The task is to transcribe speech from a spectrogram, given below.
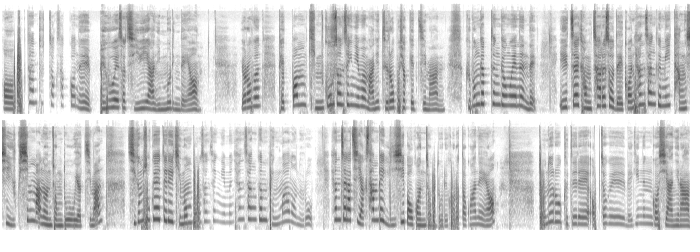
어, 폭탄 투척 사건을 배후에서 지휘한 인물인데요. 여러분, 백범 김구 선생님은 많이 들어보셨겠지만 그분 같은 경우에는 네, 일제 경찰에서 내건 현상금이 당시 60만 원 정도였지만 지금 소개해드릴 김원봉 선생님은 현상금 100만 원으로 현재 가치 약 320억 원 정도를 걸었다고 하네요. 돈으로 그들의 업적을 매기는 것이 아니라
